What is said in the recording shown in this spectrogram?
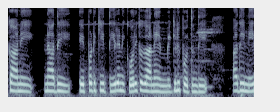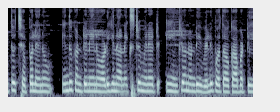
కానీ నాది ఎప్పటికీ తీరని కోరికగానే మిగిలిపోతుంది. అది నీతో చెప్పలేను. ఎందుకంటే నేను అడిగిన నెక్స్ట్ మినిట్ ఈ ఇంట్లో నుండి వెళ్ళిపోతావు కాబట్టి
